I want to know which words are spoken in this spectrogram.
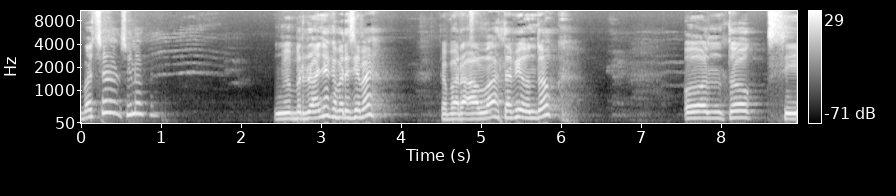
baca silakan berdoanya kepada siapa kepada Allah tapi untuk untuk si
